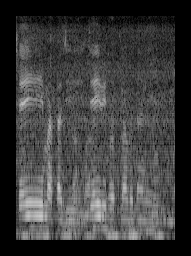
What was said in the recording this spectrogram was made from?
જય માતાજી. જય વિહોતમાં બધાને.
